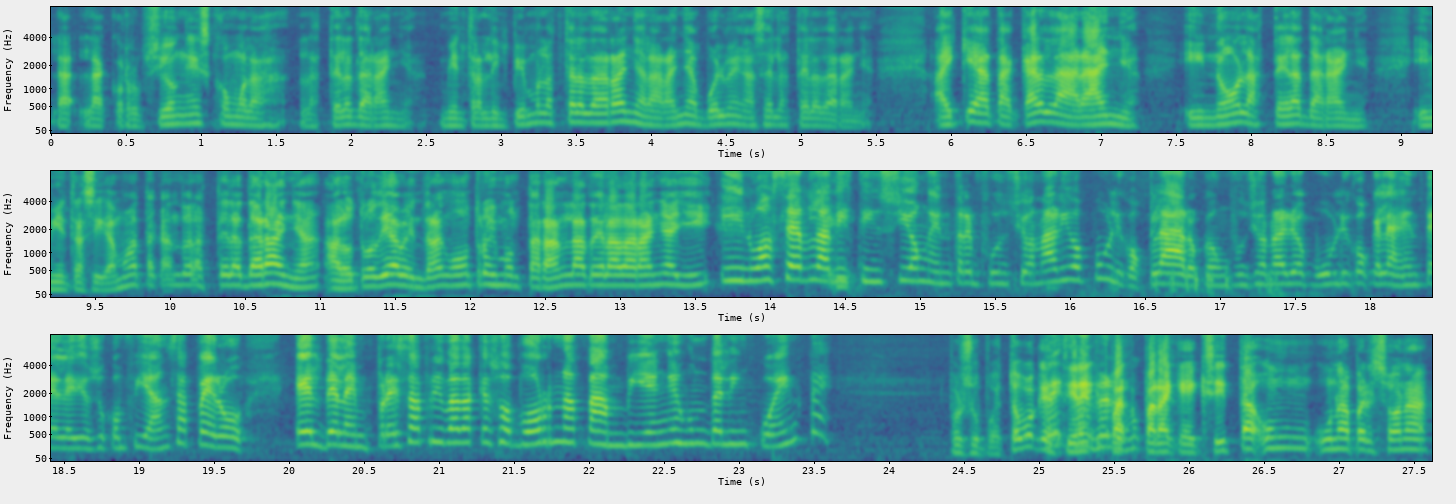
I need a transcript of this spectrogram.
la, corrupción es como las telas de araña, mientras limpiemos las telas de araña, las arañas vuelven a ser las telas de araña. Hay que atacar la araña y no las telas de araña. Y mientras sigamos atacando las telas de araña, al otro día vendrán otros y montarán la tela de araña allí. Y no hacer la distinción entre el funcionario público, claro que es un funcionario público que la gente le dio su confianza, pero el de la empresa privada que soborna también es un delincuente. Por supuesto, porque tiene, para, que exista un, una persona,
